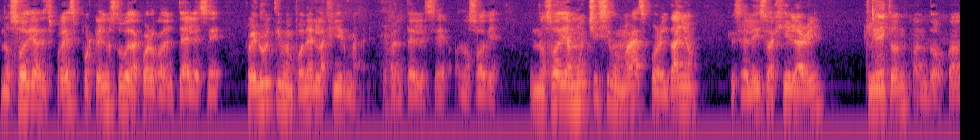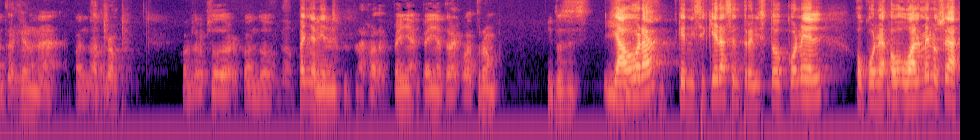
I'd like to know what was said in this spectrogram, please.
Nos odia después porque él no estuvo de acuerdo con el TLC. Fue el último en poner la firma para el TLC. Nos odia. Nos odia muchísimo más por el daño que se le hizo a Hillary Clinton cuando, cuando trajeron a, cuando, A Trump. Cuando, cuando Peña Nieto. trajo a- Peña, Peña trajo a Trump. Entonces, Y ahora que ni siquiera se entrevistó con él, o, con, o, o al menos, o sea,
